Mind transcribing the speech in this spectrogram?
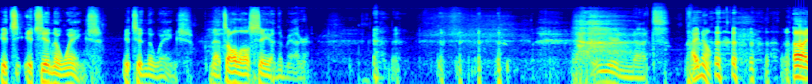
It's it's in the wings. It's in the wings. That's all I'll say on the matter. You're nuts. I know. Uh,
